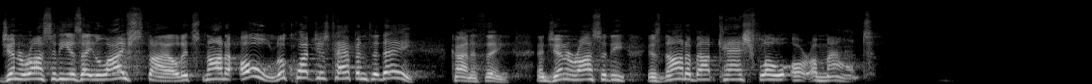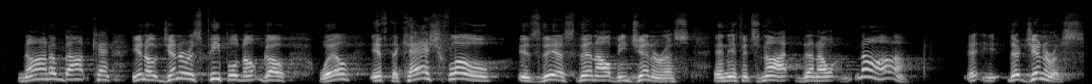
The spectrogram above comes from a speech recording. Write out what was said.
Generosity is a lifestyle. It's not a, oh, look what just happened today kind of thing. And generosity is not about cash flow or amount. Not about cash. You know, generous people don't go, well, if the cash flow is this, then I'll be generous. And if it's not, then I won't. No, uh, Uh, they're generous.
